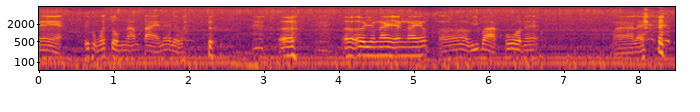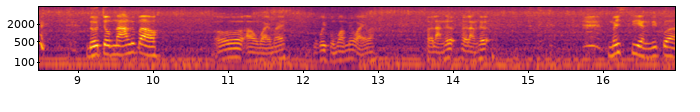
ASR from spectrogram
แน่ๆเฮ้ยผมว่าจมน้ำตายแน่เลยวะเออเออเออยังไงยังไงครับเออวิบากโคตรนะมาแล้วดูจมน้ำหรือเปล่า เออเอาไหวไหมโอ้ยผมว่าไม่ไหววะถอยหลังเถอะถอยหลังเถอะไม่เสี่ยงดีกว่า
